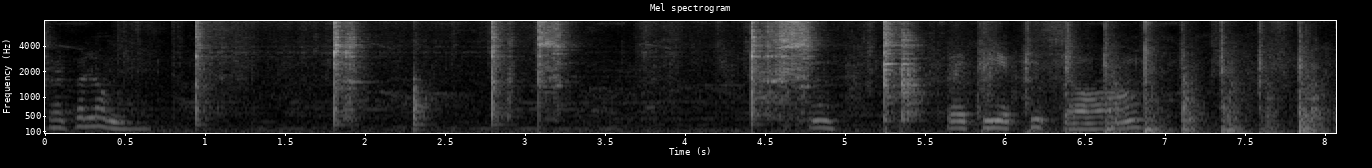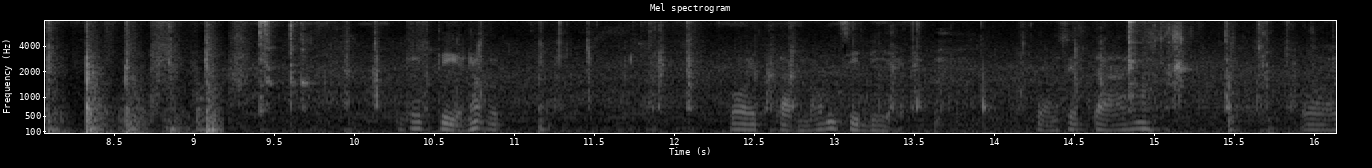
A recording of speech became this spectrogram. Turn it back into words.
เปิดพัดลมเลยอืม ใส่พริกที่สองกระเทียมแล้วก็ปล่อยต่ำมันสีเดียดของเสตาปล่อย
